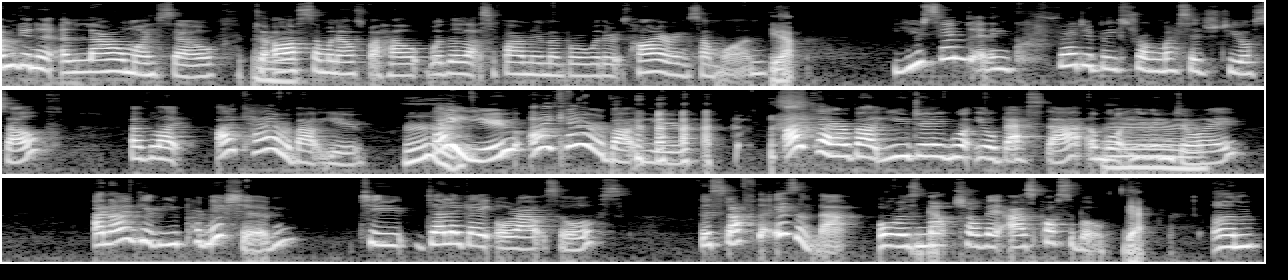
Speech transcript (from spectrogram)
I'm going to allow myself to mm. ask someone else for help, whether that's a family member or whether it's hiring someone Yeah. you send an incredibly strong message to yourself of like, I care about you. Mm. Hey, you, I care about you. I care about you doing what you're best at and what you mm. enjoy. And I give you permission to delegate or outsource the stuff that isn't that or as much of it as possible. Yeah. Um,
